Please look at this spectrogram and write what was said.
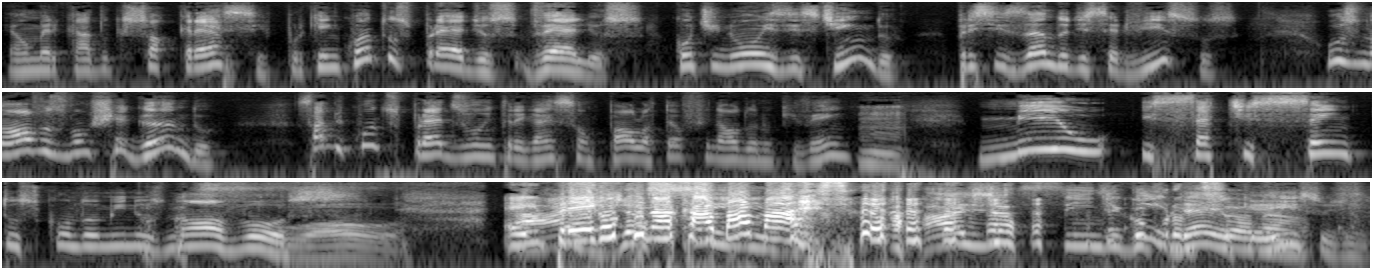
é um mercado que só cresce porque enquanto os prédios velhos continuam existindo, precisando de serviços, os novos vão chegando. Sabe quantos prédios vão entregar em São Paulo até o final do ano que vem? Hum. 1.700 condomínios novos. Uou. É emprego que não Haja acaba mais. Haja Você síndico tem ideia o profissional. que é isso, gente?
